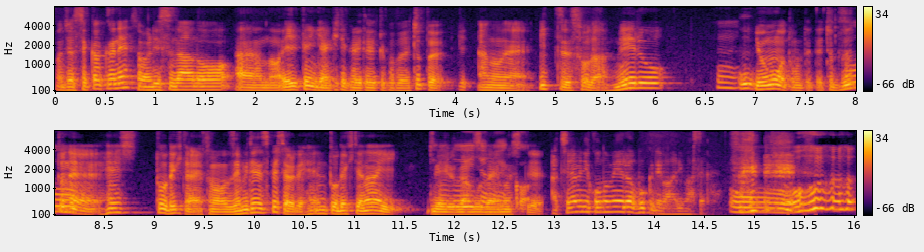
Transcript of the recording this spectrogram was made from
まあじゃあせっかくね、そのリスナーの、あの、エイペンギンが来てくれてるってことで、ちょっと、いあのね、いつ、そうだ、メールをうん読もうと思ってて、ちょっとずっとね、返答できてない、そのゼミテンスペシャルで返答できてないメールがございまして。あちなみにこのメールは僕ではありません。おー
